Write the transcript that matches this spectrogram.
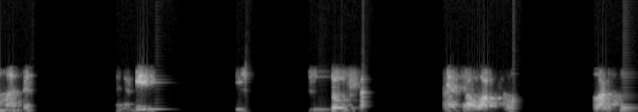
mata. Dengan itu kita tanya jawab langsung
